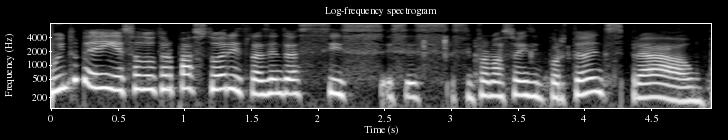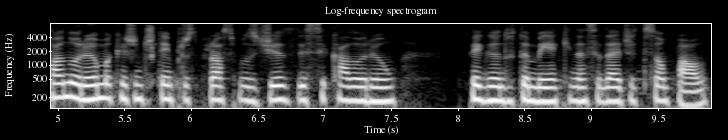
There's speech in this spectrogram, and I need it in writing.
Muito bem, esse é o Dr. Pastore trazendo esses, esses, essas informações importantes para um panorama que a gente tem para os próximos dias desse calorão pegando também aqui na cidade de São Paulo.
